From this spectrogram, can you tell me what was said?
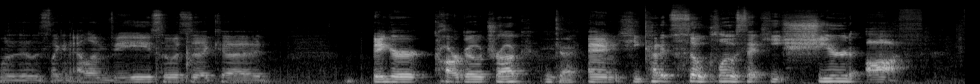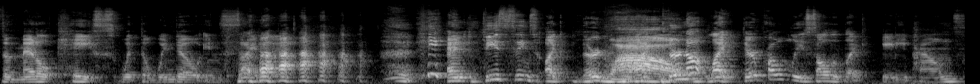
well, it was like an LMTV, so it was like a bigger cargo truck Okay. and he cut it so close that he sheared off the metal case with the window inside of it. and these things, like, they're Wow. not they're not light. They're probably solid like eighty pounds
